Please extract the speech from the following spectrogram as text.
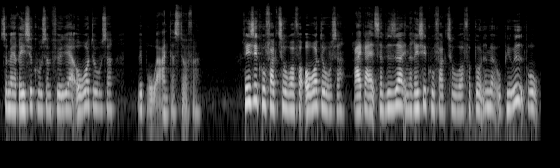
som er i risiko som følge af overdoser ved brug af andre stoffer. Risikofaktorer for overdoser rækker altså videre end risikofaktorer forbundet med opioidbrug,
